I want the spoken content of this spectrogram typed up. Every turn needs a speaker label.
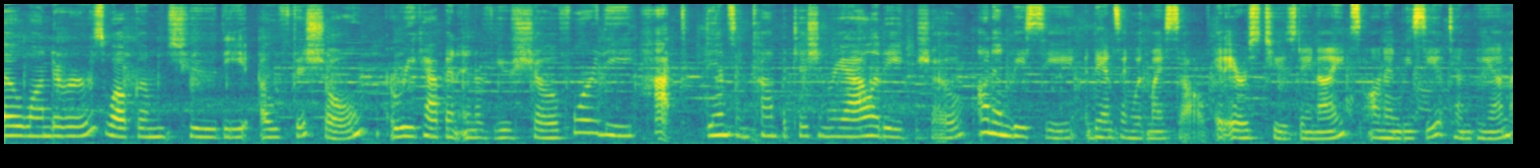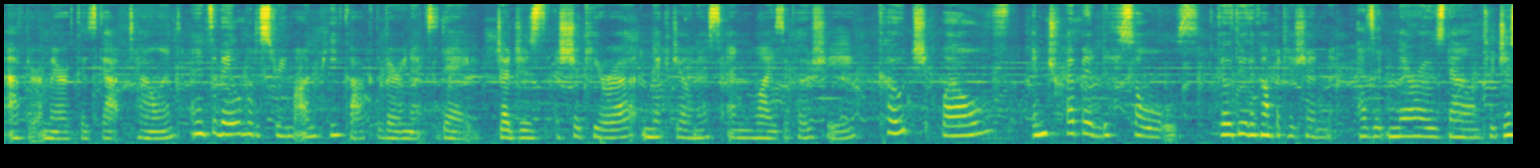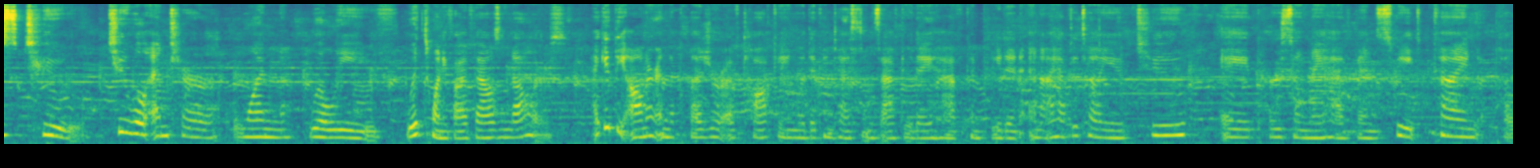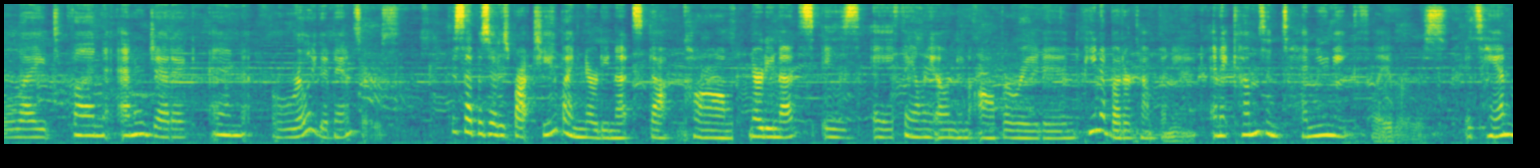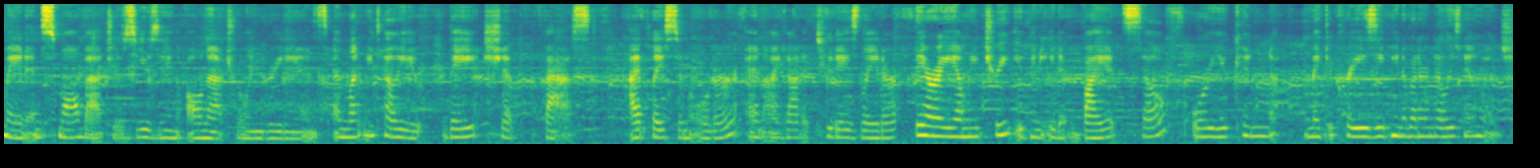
Speaker 1: Hello, Wanderers. Welcome to the official recap and interview show for the Hot Dancing Competition reality show on NBC, Dancing with Myself. It airs Tuesday nights on NBC at 10 p.m. after America's Got Talent, and it's available to stream on Peacock the very next day. Judges Shakira, Nick Jonas, and Liza Koshy coach 12 intrepid souls go through the competition as it narrows down to just two. Two will enter, one will leave with $25,000. I get the honor and the pleasure of talking with the contestants after they have competed, and I have to tell you, to a person, they have been sweet, kind, polite, fun, energetic, and really good dancers. This episode is brought to you by NerdyNuts.com. Nerdy Nuts is a family owned and operated peanut butter company, and it comes in 10 unique flavors. It's handmade in small batches using all natural ingredients, and let me tell you, they ship fast. I placed an order and I got it two days later. They are a yummy treat. You can eat it by itself or you can make a crazy peanut butter and jelly sandwich.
